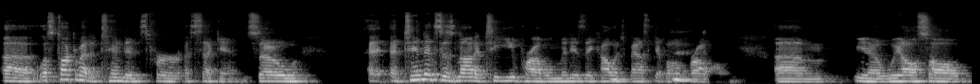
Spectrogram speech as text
Uh, let's talk about attendance for a second. So, attendance is not a TU problem; it is a college basketball problem. Um, you know, we all saw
